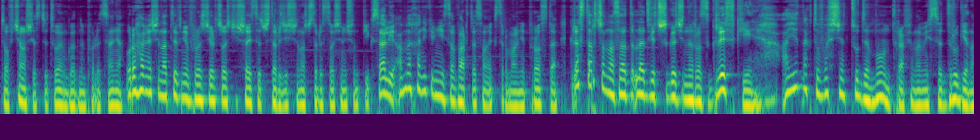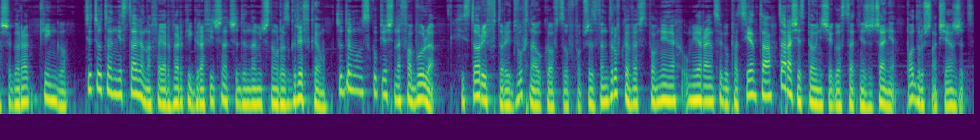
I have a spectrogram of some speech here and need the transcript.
to wciąż jest tytułem godnym polecenia. Uruchamia się natywnie w rozdzielczości 640 x 480 pikseli, a mechaniki w niej zawarte są ekstremalnie proste. Gra starcza na zaledwie 3 godziny rozgrywki, a jednak to właśnie To The Moon trafia na miejsce drugie naszego rankingu. Tytuł ten nie stawia na fajerwerki graficzne czy dynamiczną rozgrywkę. To The Moon skupia się na fabule, historii, w której dwóch naukowców poprzez wędrówkę we wspomnieniach umierającego pacjenta stara się spełnić jego ostatnie życzenie podróż na księżyc.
